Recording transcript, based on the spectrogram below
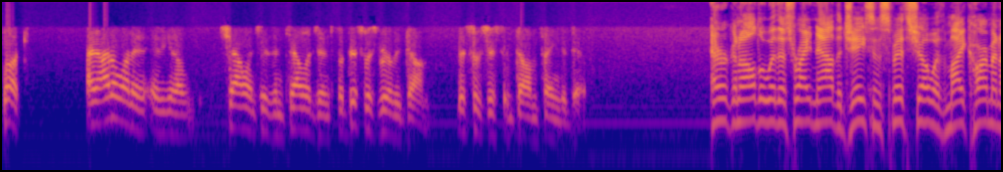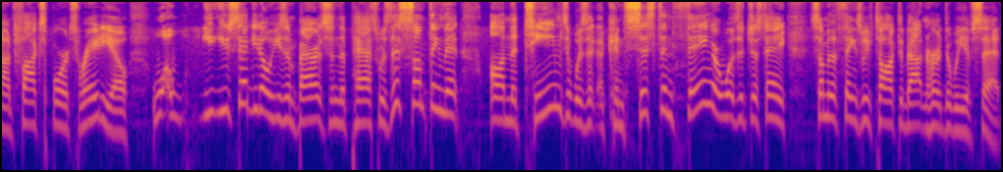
look, I, I don't want to you know challenge his intelligence, but this was really dumb. This was just a dumb thing to do. Eric Wynalda with us right now, the Jason Smith Show with Mike Harmon on Fox Sports Radio. You, said you know he's embarrassed in the past. Was this something that on the teams it was a consistent thing, or was it just hey some of the things we've talked about and heard that we have said?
